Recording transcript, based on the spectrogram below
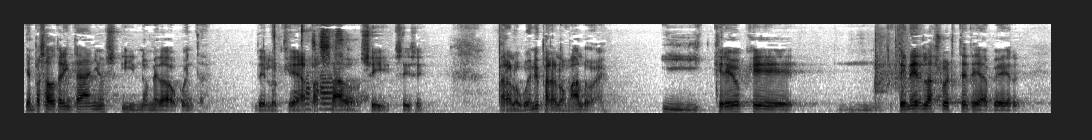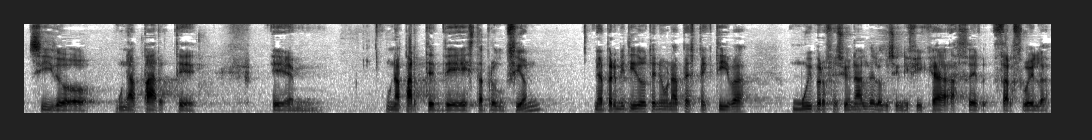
Y han pasado 30 años y no me he dado cuenta de lo que Ha pasado pasado. Sí, sí, sí. Para lo bueno y para lo malo. ¿eh? Y creo que mm, tener la suerte de haber sido una parte, eh, una parte de esta producción me ha permitido tener una perspectiva muy profesional de lo que significa hacer zarzuela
